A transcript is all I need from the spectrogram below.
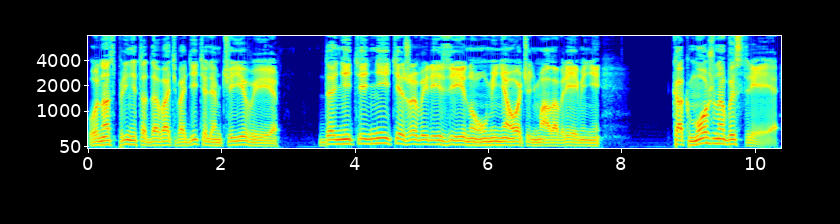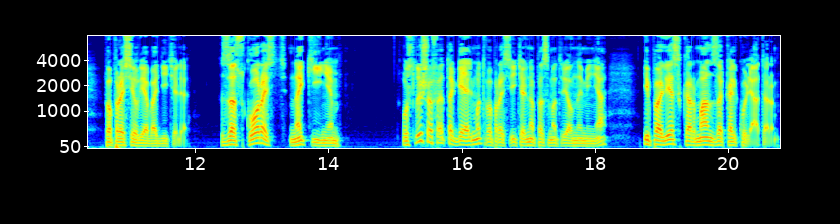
«У нас принято давать водителям чаевые», «Да не тяните же вы резину, у меня очень мало времени». «Как можно быстрее», — попросил я водителя. «За скорость накинем». Услышав это, Гельмут вопросительно посмотрел на меня и полез в карман за калькулятором.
